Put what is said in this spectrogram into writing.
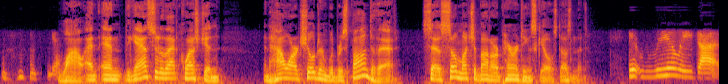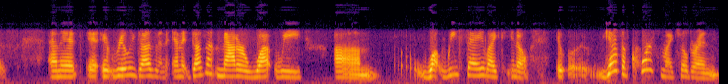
yes. Wow. And and the answer to that question and how our children would respond to that says so much about our parenting skills, doesn't it? It really does. And it, it, it really does. And, and it doesn't matter what we, um, what we say, like, you know, it, yes, of course my children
